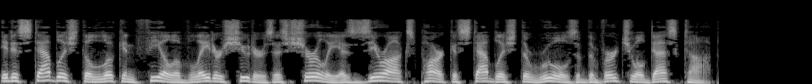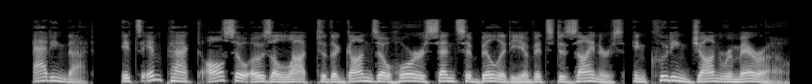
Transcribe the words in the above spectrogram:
it established the look and feel of later shooters as surely as Xerox PARC established the rules of the virtual desktop adding that, its impact also owes a lot to the gonzo horror sensibility of its designers, including John Romero,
